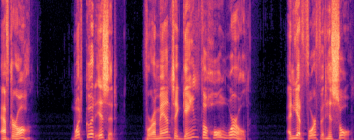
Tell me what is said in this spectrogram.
After all, what good is it for a man to gain the whole world and yet forfeit his soul?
